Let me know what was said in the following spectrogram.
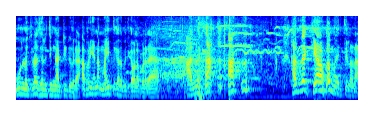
மூணு லட்ச ரூபா செலுத்தி நட்டுட்டு வரேன் அப்புறம் என்ன மயத்துக்கு அதை பற்றி கவலைப்படுற அது அதுதான் கேவலம் ஆயிடுச்சுலடா.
